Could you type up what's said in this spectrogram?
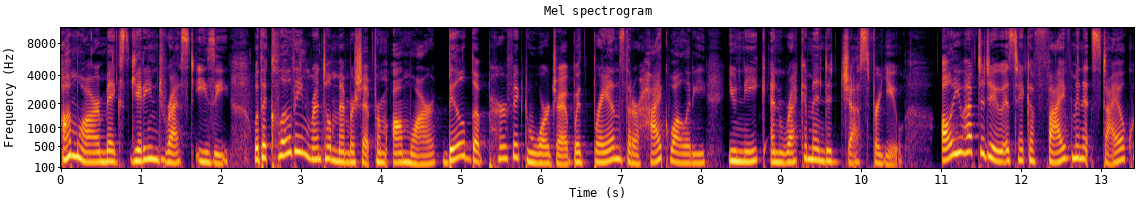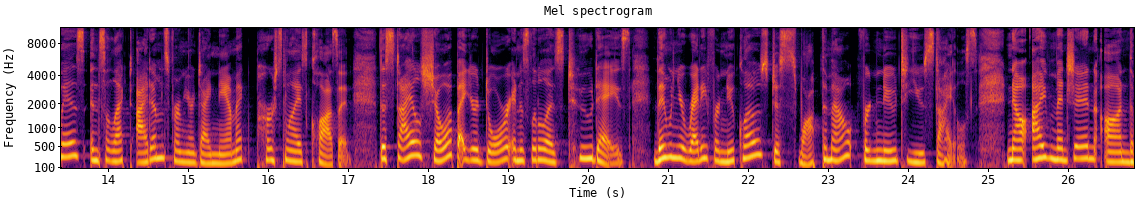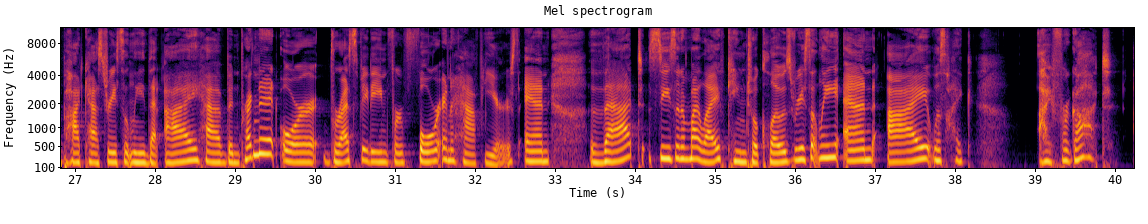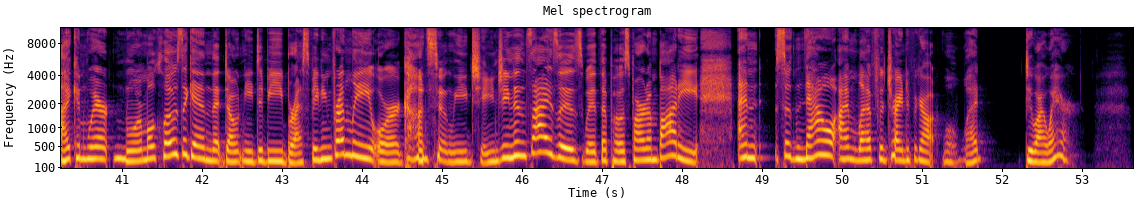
Armoire makes getting dressed easy. With a clothing rental membership from Armoire, build the perfect wardrobe with brands that are high quality, unique, and recommended just for you. All you have to do is take a five minute style quiz and select items from your dynamic, personalized closet. The styles show up at your door in as little as two days. Then, when you're ready for new clothes, just swap them out for new to use styles. Now, I've mentioned on the podcast recently that I have been pregnant or breastfeeding for four and a half years. And that season of my life came to a close recently. And I was like, I forgot I can wear normal clothes again that don't need to be breastfeeding friendly or constantly changing in sizes with a postpartum body. And so now I'm left with trying to figure out, well, what do I wear?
